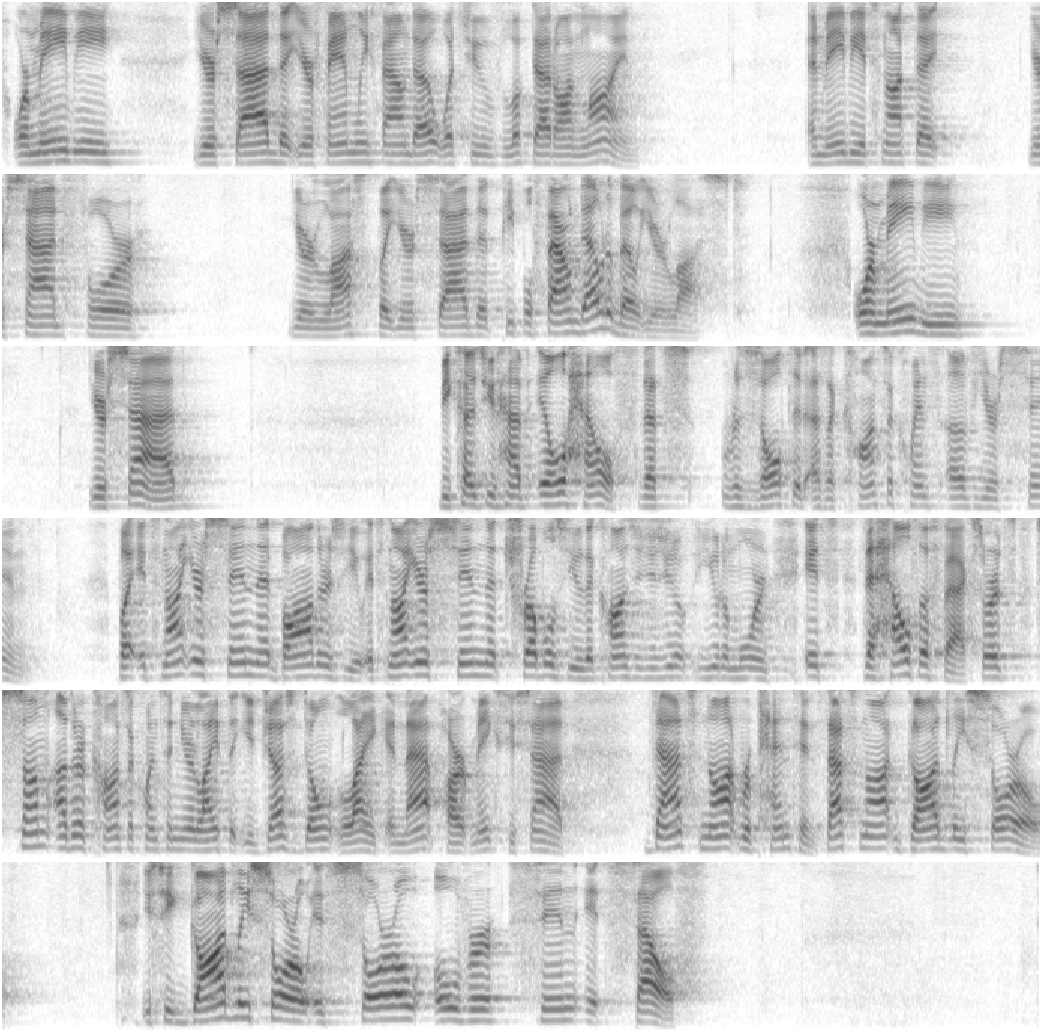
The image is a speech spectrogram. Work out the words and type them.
Or maybe you're sad that your family found out what you've looked at online. And maybe it's not that you're sad for your lust, but you're sad that people found out about your lust. Or maybe you're sad because you have ill health that's resulted as a consequence of your sin. But it's not your sin that bothers you. It's not your sin that troubles you, that causes you to, you to mourn. It's the health effects, or it's some other consequence in your life that you just don't like, and that part makes you sad. That's not repentance. That's not godly sorrow. You see, godly sorrow is sorrow over sin itself.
